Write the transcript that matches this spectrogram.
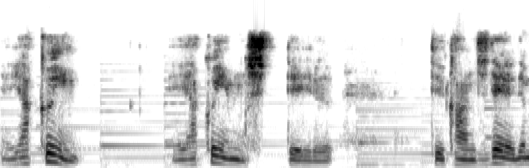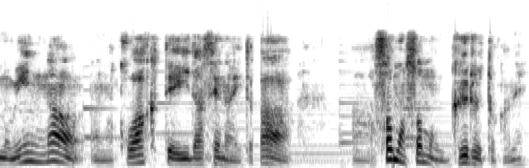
役員、役員も知っているっていう感じで、でもみんなあの怖くて言い出せないとか、あそもそもグルとかね、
